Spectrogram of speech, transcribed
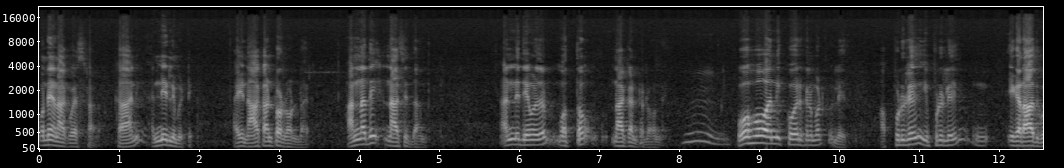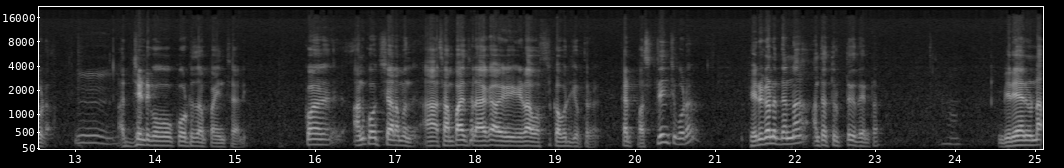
ఉన్నాయి నాకు వ్యసనాలు కానీ అన్నీ లిమిట్. అవి నా కంట్రోల్లో ఉండాలి. అన్నది నా సిద్ధాంతం. అన్ని దేవుడు మొత్తం నా కంటలో ఉన్నాయి. ఓహో అని కోరికలు మటుకు లేదు. అప్పుడు లేదు ఇప్పుడు లేదు ఇక రాదు కూడా. అర్జెంటుగా ఓ కోటు సంపాదించాలి. అనుకోవచ్చు చాలామంది. ఆ సంపాదించలేక ఇలా వస్తు కబుర్లు చెప్తున్నారు. కానీ ఫస్ట్ నుంచి కూడా పెరుగను తిన్నా అంత తృప్తిగా తింటా. బిర్యానీ ఉన్నా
